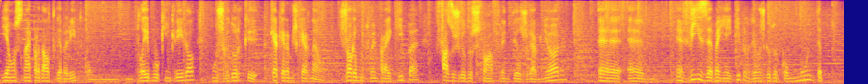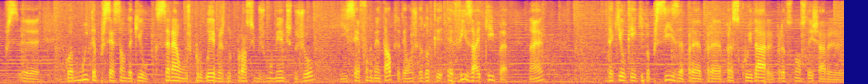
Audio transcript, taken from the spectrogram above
e é um sniper de alto gabarito, com um playbook incrível. Um jogador que, quer queiramos, quer não, joga muito bem para a equipa, faz os jogadores que estão à frente dele jogar melhor, uh, uh, avisa bem a equipa. É um jogador com muita com muita percepção daquilo que serão os problemas nos próximos momentos do jogo, e isso é fundamental. Portanto, é um jogador que avisa a equipa, não é? daquilo que a equipa precisa para, para, para se cuidar, para não se deixar uh,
